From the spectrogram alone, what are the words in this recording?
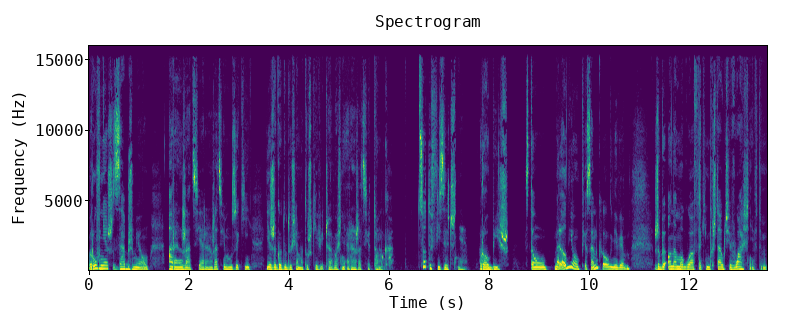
również zabrzmią aranżacje, aranżacje muzyki Jerzego Dudusia Matuszkiewicza, właśnie aranżacje Tomka co ty fizycznie robisz z tą melodią, piosenką, nie wiem, żeby ona mogła w takim kształcie właśnie, w tym,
